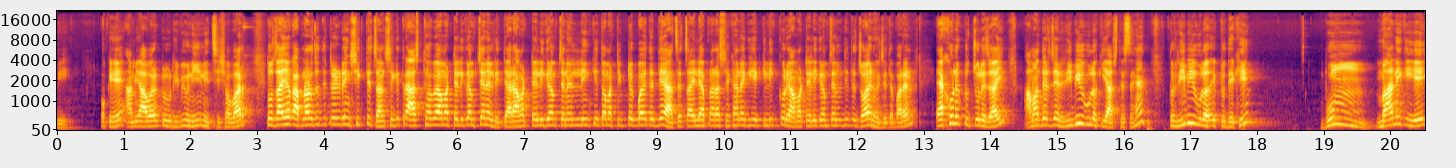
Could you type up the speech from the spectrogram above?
B okay আমি আবার একটু রিভিউ নিয়ে নিচ্ছি সবার। তো যাই হোক, আপনারা যদি ট্রেডিং শিখতে চান, সেক্ষেত্রে আসতে হবে আমার টেলিগ্রাম চ্যানেলটিতে আর আমার টেলিগ্রাম চ্যানেলের লিঙ্ক কিন্তু আমার টিকটক বায়োতে দেওয়া আছে। চাইলে আপনারা সেখানে গিয়ে ক্লিক করে আমার টেলিগ্রাম চ্যানেলটিতে জয়েন হয়ে যেতে পারেন। এখন একটু চলে যাই। আমাদের যে রিভিউগুলো কি আসতেছে হ্যাঁ? তো রিভিউগুলো একটু দেখি। বুম! মানে কি? এই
